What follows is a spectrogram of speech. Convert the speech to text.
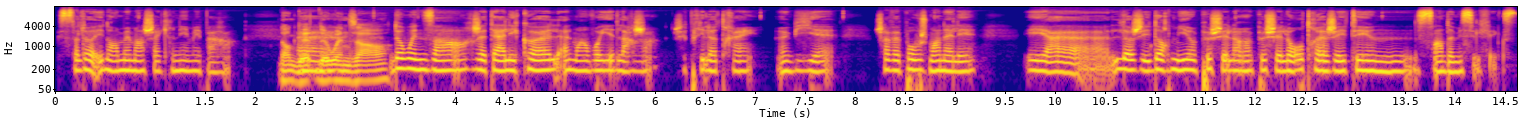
ça a énormément chagriné mes parents. Donc, de, de Euh, Windsor? De Windsor, j'étais à l'école. Elle m'a envoyé de l'argent. J'ai pris le train, un billet. Je savais pas où je m'en allais. Et euh, là, j'ai dormi un peu chez l'un, un peu chez l'autre. J'ai été une sans domicile fixe.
